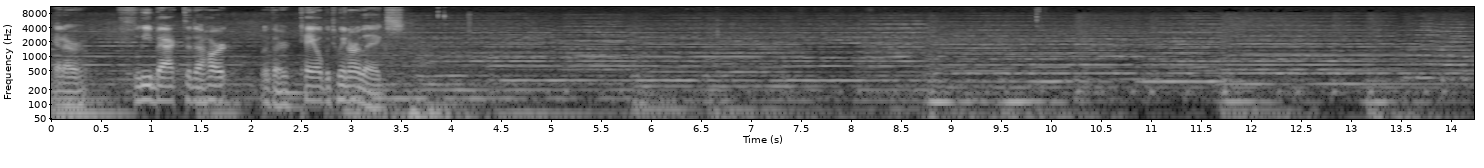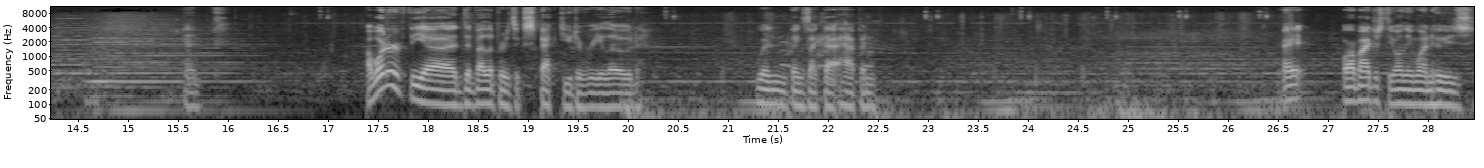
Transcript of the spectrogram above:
Get our flea back to the heart with our tail between our legs. I wonder if the uh, developers expect you to reload when things like that happen. Right? Or am I just the only one who's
